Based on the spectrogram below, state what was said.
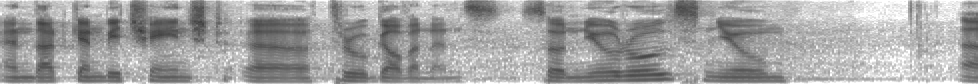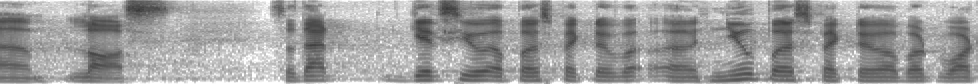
and that can be changed uh, through governance. So new rules, new um, laws. So that gives you a perspective, a new perspective about what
